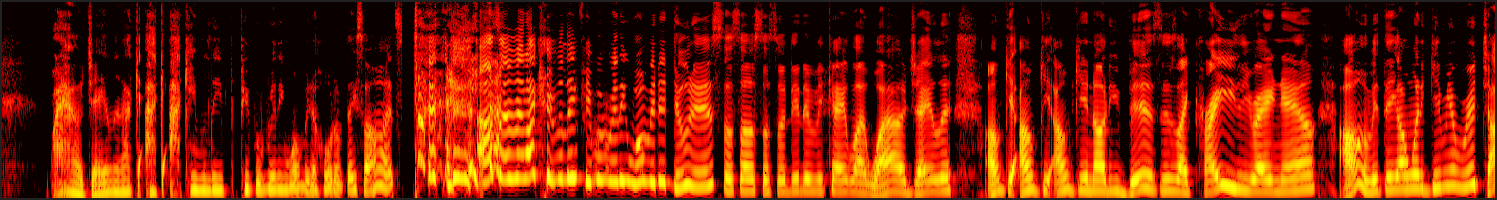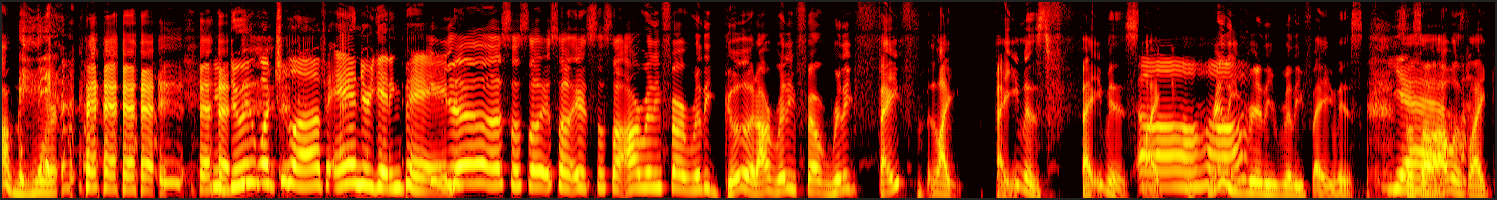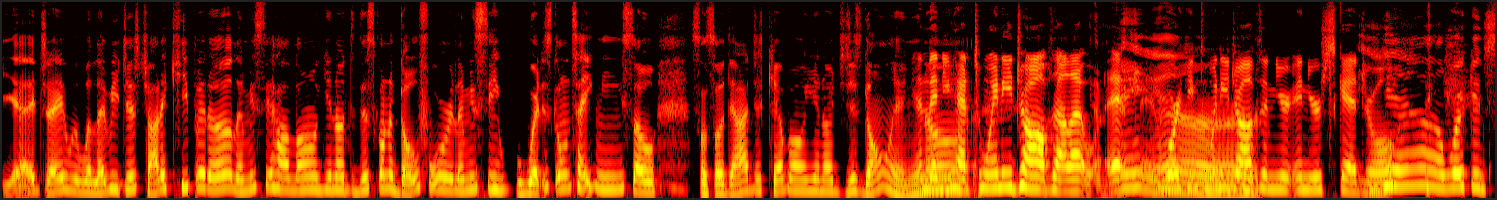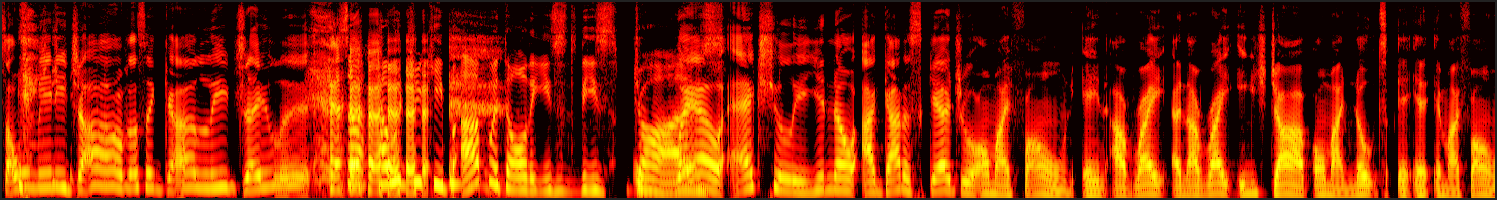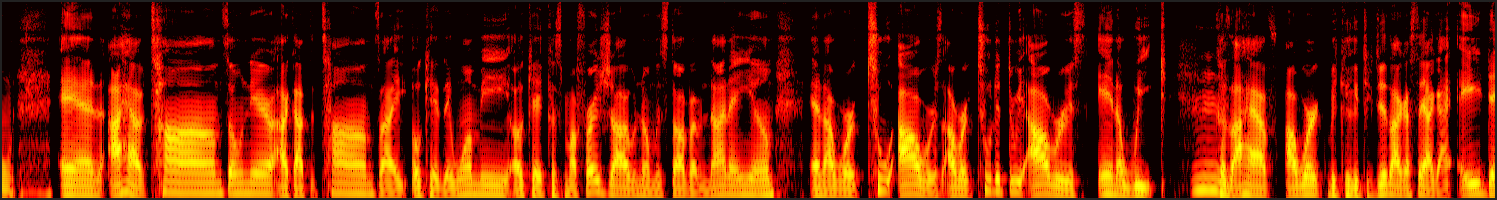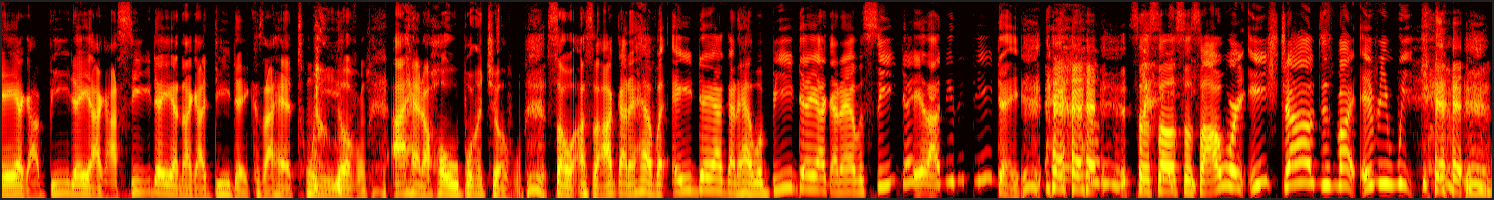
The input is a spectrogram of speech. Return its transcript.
Wow, Jaylan, I, I, I can't believe people really want me to hold up their signs. I said, man, I can't believe people really want me to do this. So, so, so, so then it became like, wow, Jaylan, I'm get, I'm get, I'm getting all these business like crazy right now. I don't even think I want to give me a rich job no more. You're doing what you love and you're getting paid. Yeah, so so so it's so, so I really felt really good. I really felt really faith like famous, famous, like Uh-huh. really, really, really famous. Yeah. So, so I was like, yeah, Jay, well, let me just try to keep it up. Let me see how long, you know, this gonna go for. Let me see where this gonna take me. So, so, so then I just kept on, you know, just going. You and know? then you had 20 jobs out that eh, working 20 jobs in your in your schedule. Yeah, working so many jobs. I said, golly, Jaylan. So how would you keep up with all these these jobs? Well, actually, you know, I got a schedule on my phone, and I write and I write each job on my notes in, in, my phone, and I have times on there. I got the times like, okay, they want me, okay, because my first job would normally start at nine a.m. and I work two hours. I work two to three hours in a week Mm. because I have I work because just like I say I got A day, I got B day, I got C day, and I got D day because I had twenty of them. I had a whole bunch of them. So I so I gotta have an A day, I gotta have a B day, I gotta have a C day, and I need a D day. so so so so I work each job just by every week.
